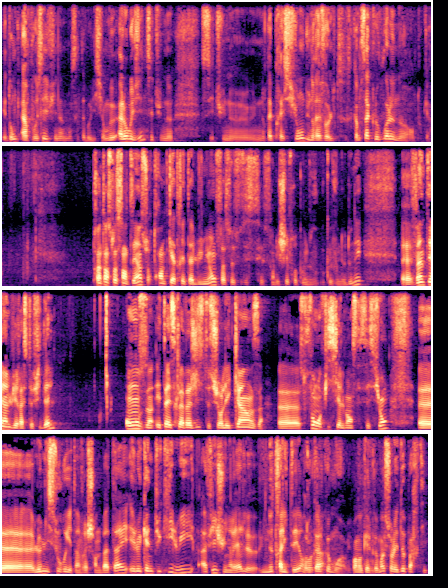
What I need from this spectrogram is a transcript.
et donc imposer finalement cette abolition. Mais à l'origine, c'est une, c'est une, répression d'une révolte. C'est comme ça que le voit le Nord, en tout cas. Printemps 61, sur 34 États de l'Union, ça ce, sont les chiffres que vous, nous donnez, 21 euh, lui restent fidèles. 11 États esclavagistes sur les 15 euh, font officiellement sécession. Euh, le Missouri est un vrai champ de bataille et le Kentucky, lui, affiche une réelle une neutralité en pendant quelques mois, pendant quelques mois sur les deux parties.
